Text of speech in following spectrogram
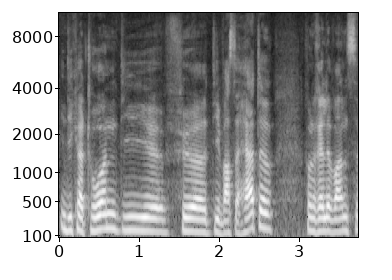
Indikatoren, die für die Wasserhärte von Relevanz,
